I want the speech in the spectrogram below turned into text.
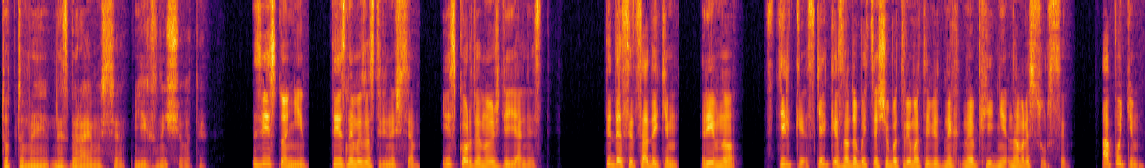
Тобто ми не збираємося їх знищувати? Звісно, ні. Ти з ними зустрінешся і скоординуєш діяльність. Ти даси цадикам рівно стільки, скільки знадобиться, щоб отримати від них необхідні нам ресурси. А потім.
